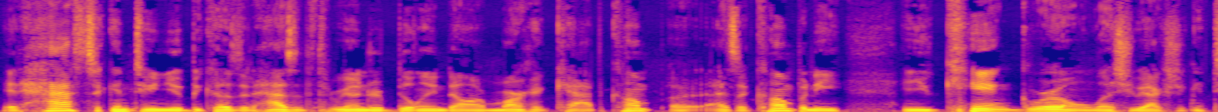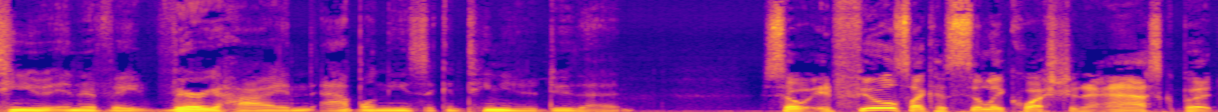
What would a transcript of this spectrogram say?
It has to continue because it has a $300 billion market cap comp- uh, as a company, and you can't grow unless you actually continue to innovate very high, and Apple needs to continue to do that. So it feels like a silly question to ask, but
